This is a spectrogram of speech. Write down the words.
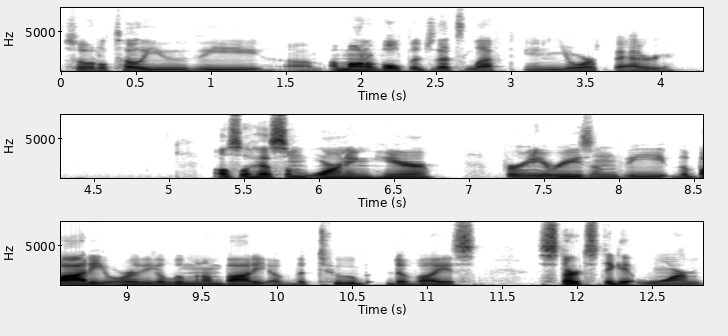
so it'll tell you the um, amount of voltage that's left in your battery. Also has some warning here. For any reason the, the body or the aluminum body of the tube device starts to get warm,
